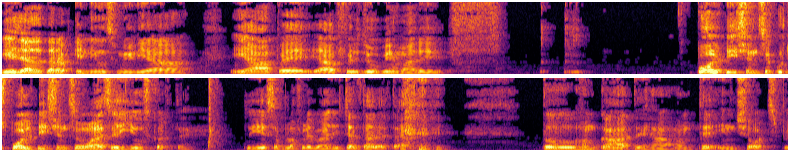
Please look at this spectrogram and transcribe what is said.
ये ज़्यादातर आपके न्यूज़ मीडिया यहाँ पे, या फिर जो भी हमारे पॉलिटिशियंस से कुछ पॉलिटिशियंस से वो ऐसे यूज़ करते हैं। तो ये सब लफड़ेबाजी चलता रहता है। तो हम कहाँ थे? हाँ हम थे इन शॉर्ट्स पे।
